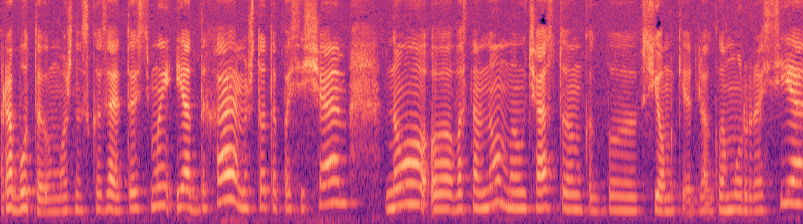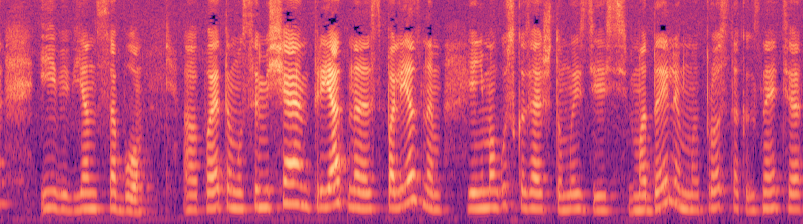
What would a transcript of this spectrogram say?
работаю, можно сказать. То есть мы и отдыхаем, и что-то посещаем, но э, в основном мы участвуем как бы в съемке для Гламур Россия и Вивьен Сабо. А, поэтому совмещаем приятное с полезным. Я не могу сказать, что мы здесь модели, мы просто, как знаете,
